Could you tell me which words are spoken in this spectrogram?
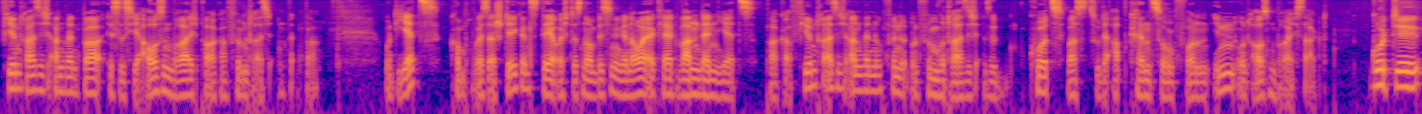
34 anwendbar. Ist es hier Außenbereich? Paragraph 35 anwendbar. Und jetzt kommt Professor Stekens, der euch das noch ein bisschen genauer erklärt, wann denn jetzt Paragraph 34 Anwendung findet und 35, also kurz was zu der Abgrenzung von Innen- und Außenbereich sagt. Gut, die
